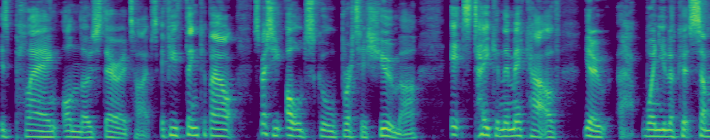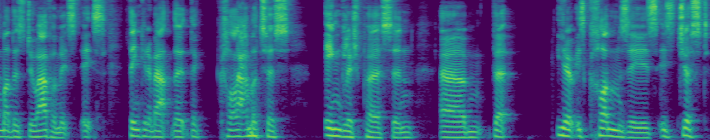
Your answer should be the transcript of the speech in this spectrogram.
is playing on those stereotypes if you think about especially old school british humor it's taking the mick out of you know when you look at some mothers do have them it's it's thinking about the the calamitous english person um that you know is clumsy is is just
